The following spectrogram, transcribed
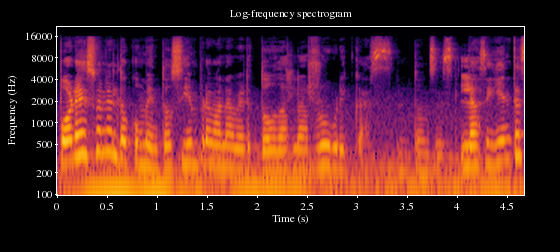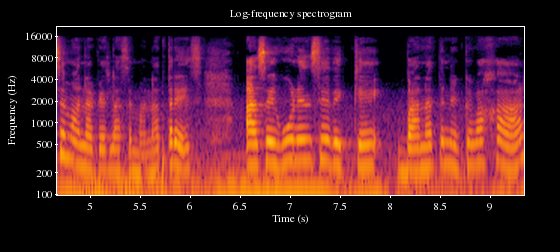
Por eso en el documento siempre van a ver todas las rúbricas. Entonces, la siguiente semana, que es la semana 3, asegúrense de que van a tener que bajar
